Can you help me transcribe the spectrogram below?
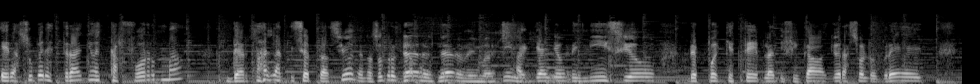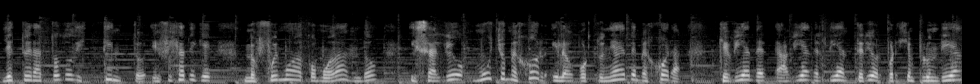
era súper extraño esta forma de armar las disertaciones. Nosotros claro, claro, me imagino. Aquí haya un inicio, después que esté planificado a qué hora son los breaks, y esto era todo distinto. Y fíjate que nos fuimos acomodando y salió mucho mejor. Y las oportunidades de mejora que había, había en el día anterior, por ejemplo, un día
